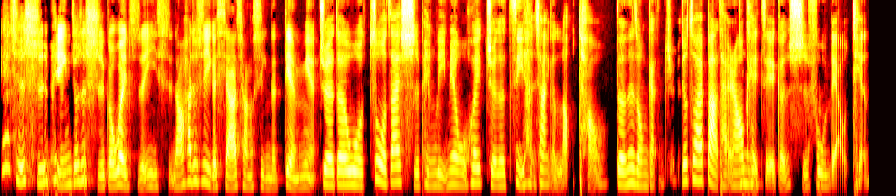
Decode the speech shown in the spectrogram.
因为其实十平就是十个位置的意思，然后它就是一个狭长型的店面。觉得我坐在十平里面，我会觉得自己很像一个老饕的那种感觉，就坐在吧台，然后可以直接跟师傅聊天。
